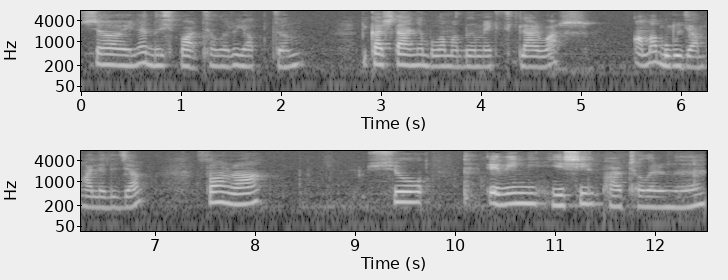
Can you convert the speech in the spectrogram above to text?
Şöyle dış parçaları yaptım. Birkaç tane bulamadığım eksikler var. Ama bulacağım, halledeceğim. Sonra şu evin yeşil parçalarını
